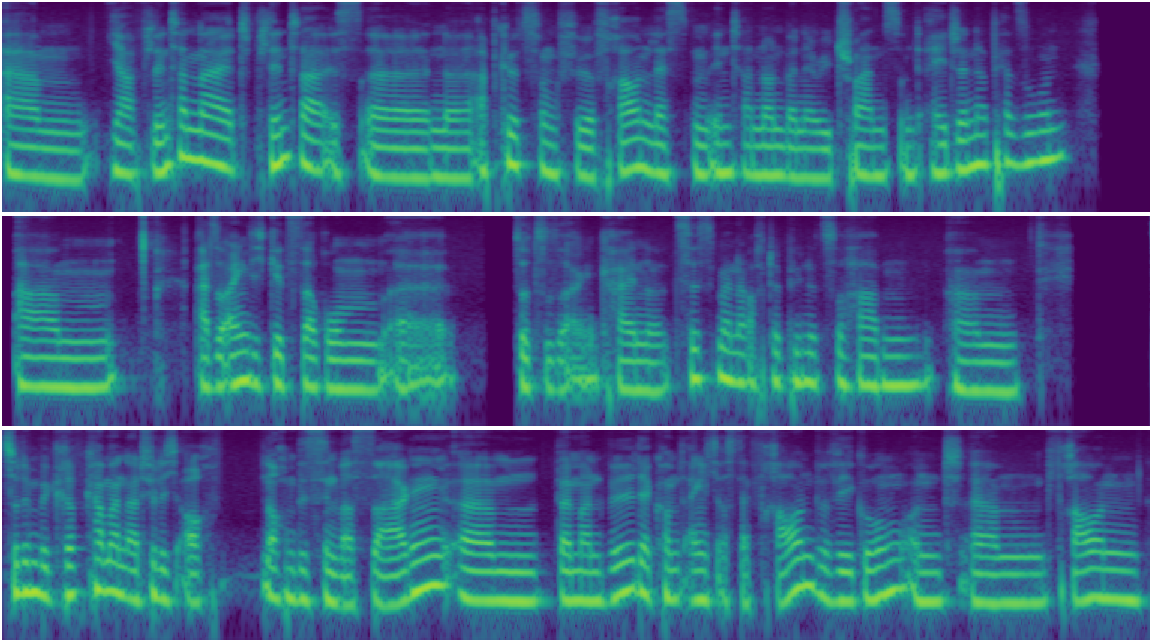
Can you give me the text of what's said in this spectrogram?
Ähm, ja, Flinter Night. Flinter ist äh, eine Abkürzung für Frauen, Lesben, Inter, Non-Binary, Trans und Agender-Personen. Ähm, also eigentlich geht es darum, äh, sozusagen keine Cis-Männer auf der Bühne zu haben. Ähm, zu dem Begriff kann man natürlich auch noch ein bisschen was sagen, ähm, wenn man will. Der kommt eigentlich aus der Frauenbewegung und ähm, Frauen,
